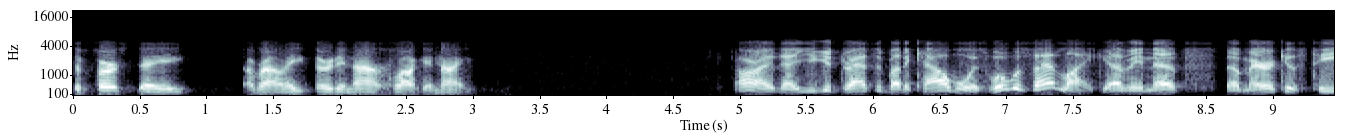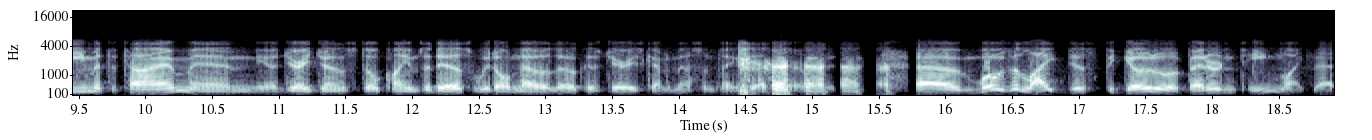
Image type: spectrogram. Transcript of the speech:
the first day around eight thirty, nine o'clock at night. All right, now you get drafted by the Cowboys. What was that like? I mean, that's America's team at the time, and you know Jerry Jones still claims it is. We don't know though, because Jerry's kind of messing things up there. but, um, what was it like just to go to a veteran team like that?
